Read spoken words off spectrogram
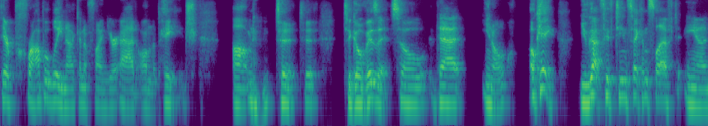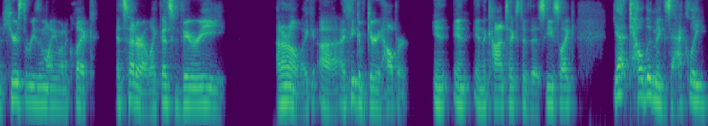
they're probably not going to find your ad on the page um, to to to go visit. So that you know, okay, you've got 15 seconds left, and here's the reason why you want to click, etc. Like that's very, I don't know. Like uh, I think of Gary Halbert in in in the context of this. He's like, yeah, tell them exactly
